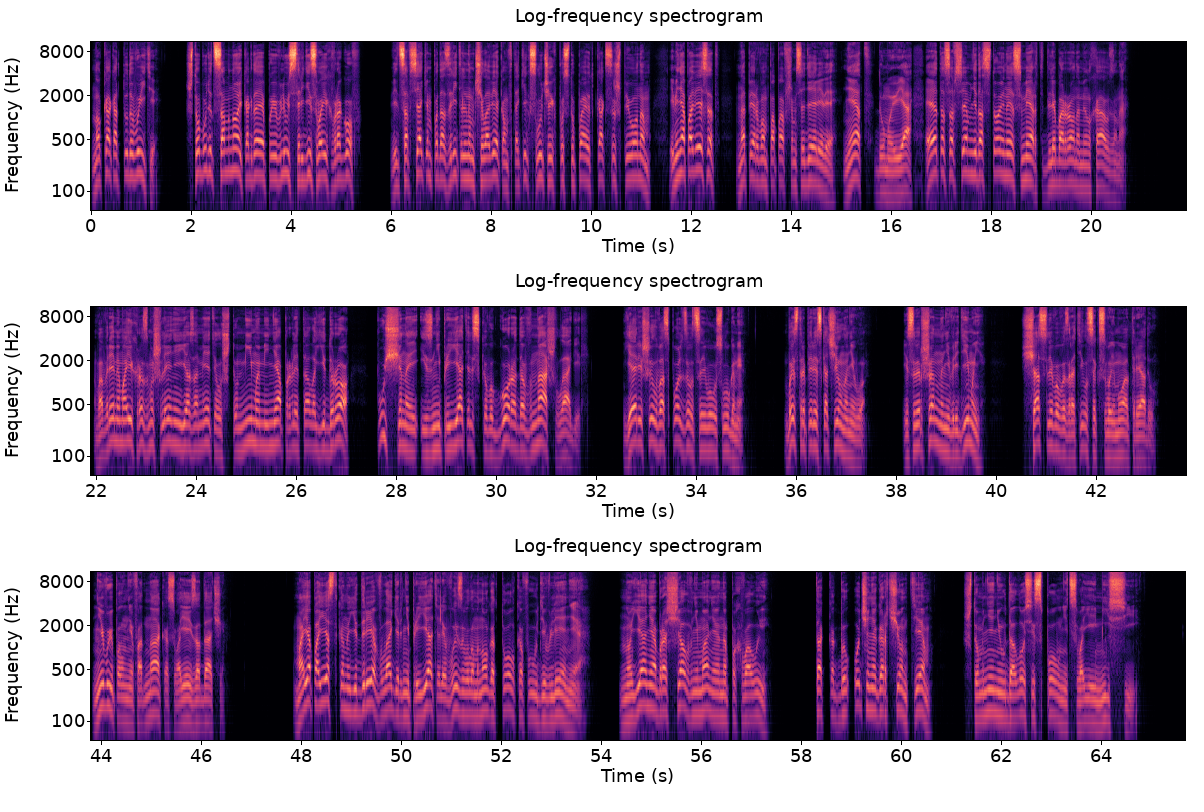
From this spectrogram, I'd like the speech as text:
но как оттуда выйти? Что будет со мной, когда я появлюсь среди своих врагов? Ведь со всяким подозрительным человеком в таких случаях поступают как со шпионом, и меня повесят на первом попавшемся дереве. Нет, думаю я, это совсем недостойная смерть для барона Мюнхгаузена». Во время моих размышлений я заметил, что мимо меня пролетало ядро, пущенное из неприятельского города в наш лагерь. Я решил воспользоваться его услугами. Быстро перескочил на него и, совершенно невредимый, счастливо возвратился к своему отряду, не выполнив, однако, своей задачи. Моя поездка на ядре в лагерь неприятеля вызвала много толков и удивления. Но я не обращал внимания на похвалы, так как был очень огорчен тем, что мне не удалось исполнить своей миссии.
